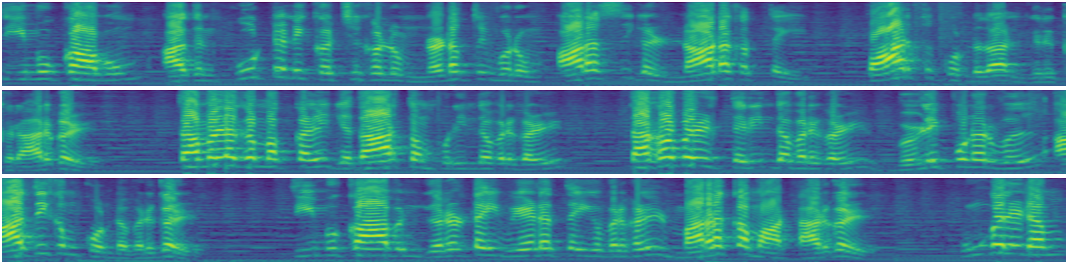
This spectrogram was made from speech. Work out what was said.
திமுகவும் அதன் கூட்டணி கட்சிகளும் நடத்தி வரும் அரசியல் நாடகத்தை பார்த்து கொண்டுதான் இருக்கிறார்கள். தமிழக மக்கள் யதார்த்தம் புரிந்தவர்கள் தகவல் தெரிந்தவர்கள் விழிப்புணர்வு அதிகம் கொண்டவர்கள். திமுகவின் இரட்டை வேடத்தை அவர்கள் மறக்க மாட்டார்கள். உங்களிடம்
